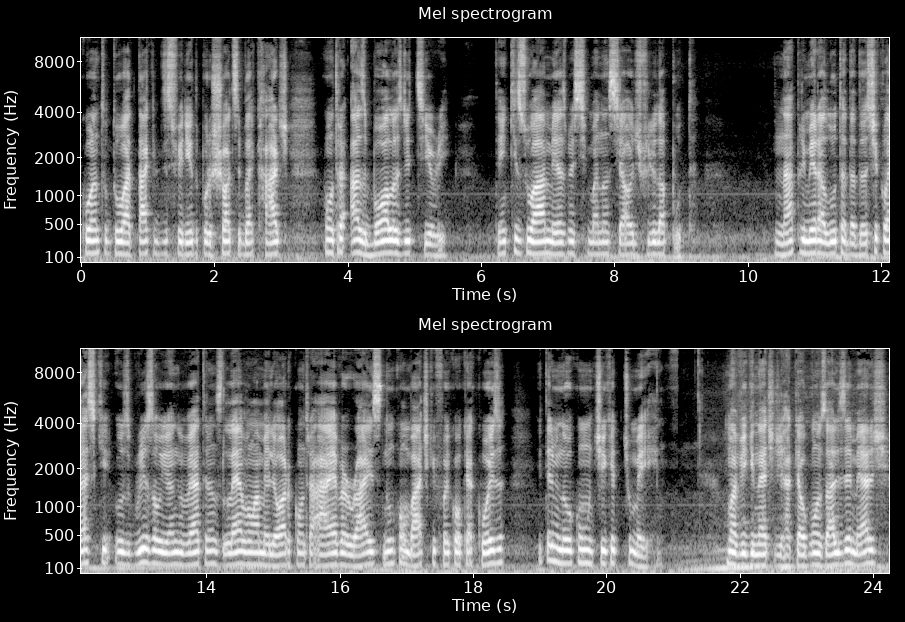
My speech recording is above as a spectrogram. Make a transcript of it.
quanto do ataque desferido por Shotzi Blackheart contra as bolas de Theory. Tem que zoar mesmo esse manancial de filho da puta. Na primeira luta da Dust Classic, os Grizzle Young Veterans levam a melhor contra a Ever Rise num combate que foi qualquer coisa e terminou com um ticket to Mayhem. Uma vignette de Raquel Gonzalez emerge,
